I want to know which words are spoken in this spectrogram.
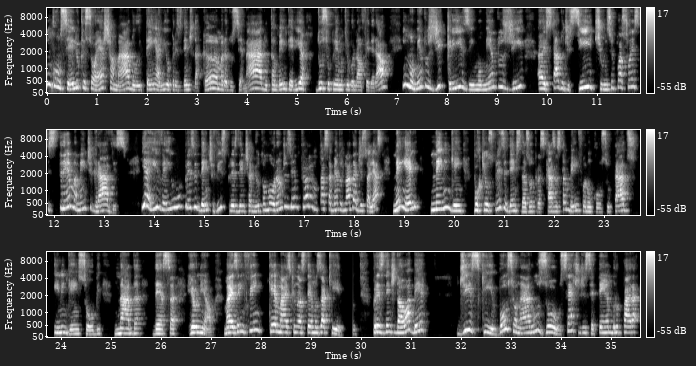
Um conselho que só é chamado e tem ali o presidente da Câmara, do Senado, também teria do Supremo Tribunal Federal, em momentos de crise, em momentos de uh, estado de sítio, em situações extremamente graves. E aí veio o presidente, vice-presidente Hamilton Mourão, dizendo que, olha, não está sabendo nada disso. Aliás, nem ele, nem ninguém, porque os presidentes das outras casas também foram consultados e ninguém soube nada dessa reunião. Mas, enfim, que mais que nós temos aqui? O presidente da OAB diz que Bolsonaro usou o 7 de setembro para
